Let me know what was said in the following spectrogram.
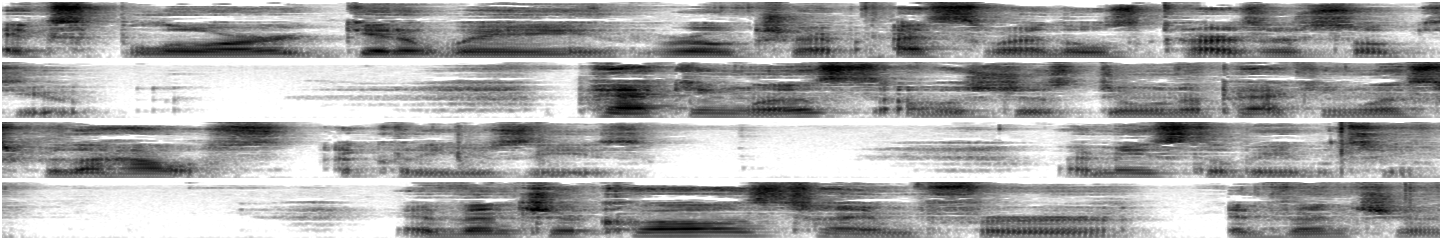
Explore, getaway, road trip. I swear those cars are so cute. Packing list. I was just doing a packing list for the house. I could have used these. I may still be able to. Adventure calls. Time for adventure.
